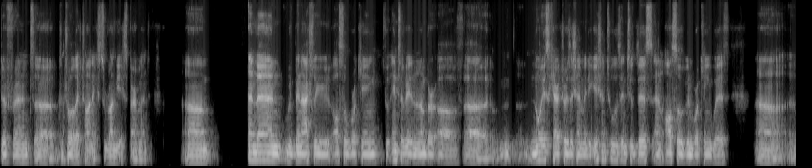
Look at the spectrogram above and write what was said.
different uh, control electronics to run the experiment. Um, and then we've been actually also working to integrate a number of uh, noise characterization and mitigation tools into this, and also been working with uh,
